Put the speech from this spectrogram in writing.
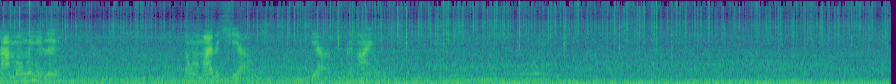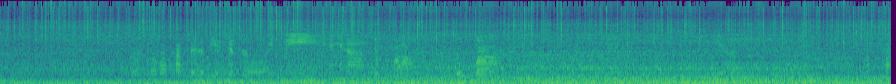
ตามมองไม่เห็นเลย ต้องเอาไม้ไปเขี่ยวเขี่ยวบไม้ออก รถเขาก็ขับไประเบียบเรียบร้อย นี่ในแม่น้ำตกปลาตกปลาอืมเนี่ยตกปลา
